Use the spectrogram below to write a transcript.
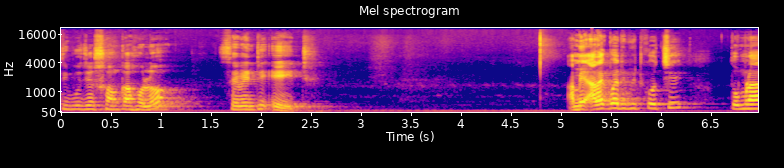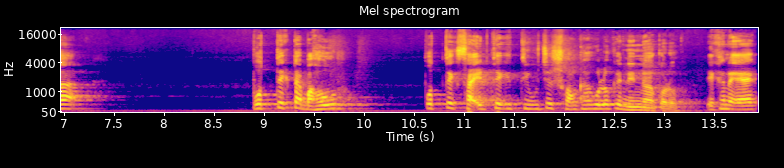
ত্রিভুজের সংখ্যা হলো সেভেন্টি এইট আমি আরেকবার রিপিট করছি, তোমরা প্রত্যেকটা বাহুর প্রত্যেক সাইড থেকে ত্রিভুজের সংখ্যাগুলোকে নির্ণয় করো। এখানে এক,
